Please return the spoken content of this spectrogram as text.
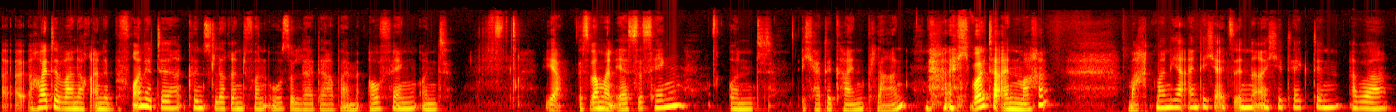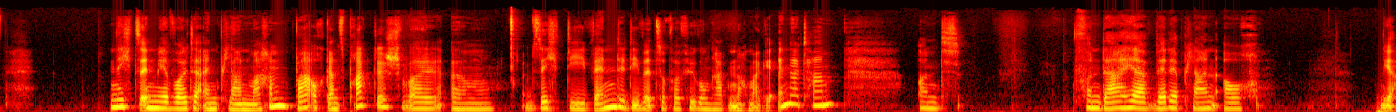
äh, heute war noch eine befreundete Künstlerin von Ursula da beim Aufhängen und ja, es war mein erstes Hängen und ich hatte keinen Plan. Ich wollte einen machen. Macht man ja eigentlich als Innenarchitektin, aber nichts in mir wollte einen Plan machen. War auch ganz praktisch, weil ähm, sich die Wände, die wir zur Verfügung hatten, nochmal geändert haben. Und von daher wäre der Plan auch, ja,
